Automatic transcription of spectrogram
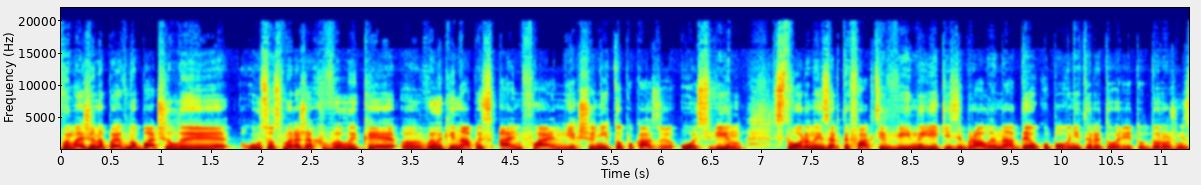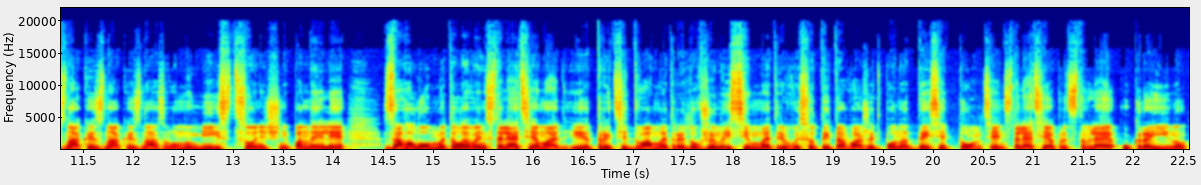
Ви майже напевно бачили у соцмережах велике, е, великий напис I'm fine. Якщо ні, то показую. Ось він створений з артефактів війни, які зібрали на деокупованій території. Тут дорожні знаки, знаки з назвами міст, сонячні панелі. Загалом металева інсталяція має 32 метри довжини, 7 метрів висоти та важить понад 10 тонн. Ця інсталяція представляє Україну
